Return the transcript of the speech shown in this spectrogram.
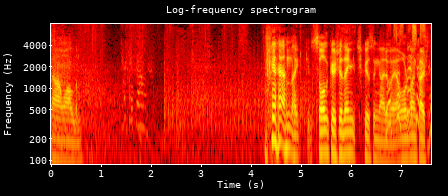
Tamam aldım. Sol köşeden çıkıyorsun galiba ya. Oradan kaçtın.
